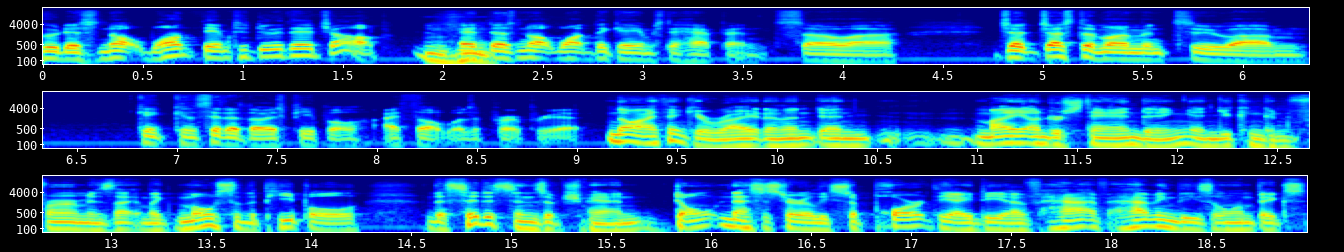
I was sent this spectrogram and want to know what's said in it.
who does not want them to do their job mm-hmm. and does not want the games to happen. So, uh, j- just a moment to um, consider those people I thought was appropriate. No, I think you're right, and and my understanding, and you can confirm, is that like most of the people, the citizens of Japan, don't necessarily support the idea of have, having these Olympics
